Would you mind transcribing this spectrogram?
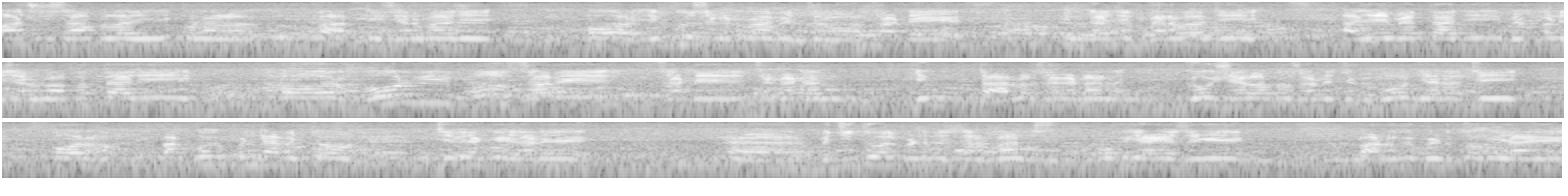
ਆਸ਼ੂ ਸਾਂਪਲਾ ਜੀ, ਉਹਨਾਂ ਨਾਲ ਭਾਰਤੀ ਸ਼ਰਮਾ ਜੀ ਔਰ ਹਿੰਦੂ ਸੰਗਠਨਾਂ ਵਿੱਚੋਂ ਸਾਡੇ ਇੰਦਰਜੀਤ ਬੈਰਵਾਲ ਜੀ, ਅਜੇ ਮਹਿਤਾ ਜੀ, ਵਿਪਨ ਸ਼ਰਮਾ ਪੱਤਾ ਜੀ ਔਰ ਹੋਰ ਵੀ ਬਹੁਤ ਸਾਰੇ ਸਾਡੇ ਸੰਗਠਨ, ਹਿੰਦੂ ਧਾਰਮਿਕ ਸੰਗਠਨ, ਗਊਸ਼ਾਲਾ ਤੋਂ ਸਾਡੇ ਜਗਮੋਹਨ ਜੈਰਤ ਜੀ ਔਰ ਵੱਖ ਵੱਖ ਪਿੰਡਾਂ ਵਿੱਚੋਂ ਜਿਵੇਂ ਕਿ ਸਾਡੇ ਬਜੀਤੋਵਾਲ ਪਿੰਡ ਦੇ ਸਰਪੰਚ ਉਹ ਵੀ ਆਏ ਸੀਗੇ, ਭਾਣੂਕੇ ਪਿੰਡ ਤੋਂ ਵੀ ਆਏ।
